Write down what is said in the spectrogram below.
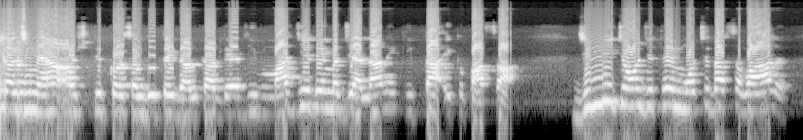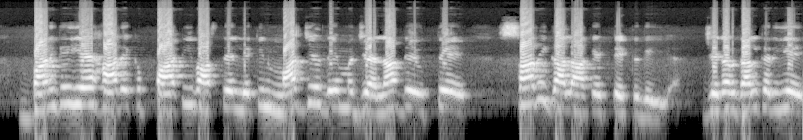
ਸ਼੍ਰੀ ਅਕਾਲ ਜੀ ਮੈਂ ਅਰਸ਼ਦੀਪ ਕੌਰ ਸੰਧੂ ਤੇ ਗੱਲ ਕਰਦੇ ਆ ਜੀ, ਮਾਝੇ ਦੇ ਮਜੈਲਾ ਨੇ ਕੀਤਾ ਇੱਕ ਪਾਸਾ। ਜਿੰਨੀ ਚੋਣ ਜਿੱਥੇ ਮੁੱਛ ਦਾ ਸਵਾਲ ਬਣ ਗਈ ਹੈ ਹਰ ਇੱਕ ਪਾਰਟੀ ਵਾਸਤੇ, ਲੇਕਿਨ ਮਾਝੇ ਦੇ ਮਜੈਲਾ ਦੇ ਉੱਤੇ ਸਾਰੀ ਗੱਲ ਆ ਕੇ ਟਿਕ ਗਈ ਹੈ। ਜੇਕਰ ਗੱਲ ਕਰੀਏ,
